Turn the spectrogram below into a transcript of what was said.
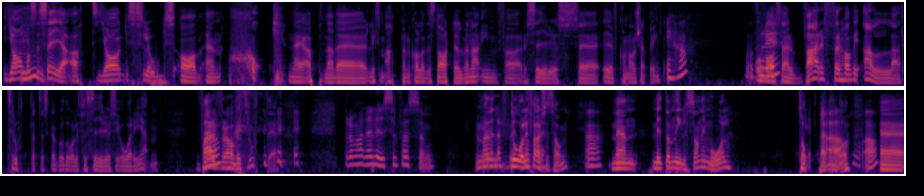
Jag måste Mm. säga att jag slogs av en chock när jag öppnade liksom, appen och kollade startelverna inför Sirius eh, IFK Norrköping. Jaha. Varför och det? var så här, varför har vi alla trott att det ska gå dåligt för Sirius i år igen? Varför har vi trott det? För de hade en usel försäsong. De hade en dålig försäsong, Ja. men Mitov Nilsson i mål, toppen ändå. Ja, ja. Eh,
